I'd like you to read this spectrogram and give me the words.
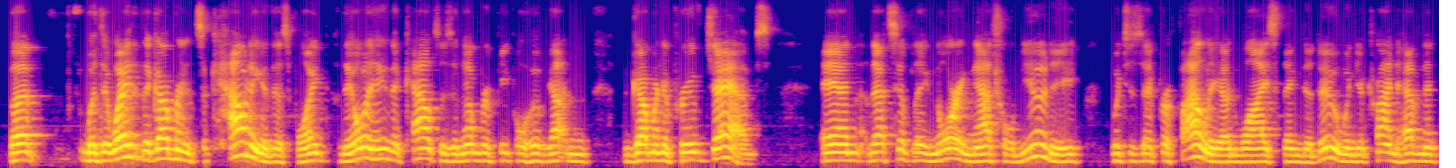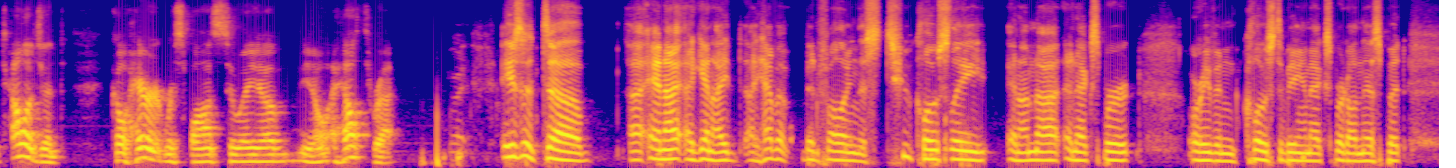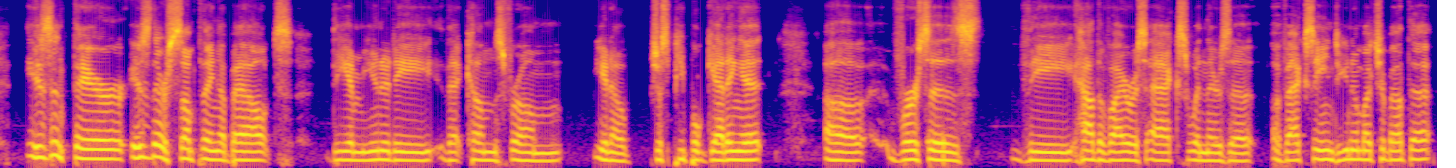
But with the way that the government is accounting at this point, the only thing that counts is the number of people who have gotten government approved jabs. And that's simply ignoring natural immunity, which is a profoundly unwise thing to do when you're trying to have an intelligent, coherent response to a, uh, you know, a health threat. Isn't uh, uh, and I again I I haven't been following this too closely, and I'm not an expert or even close to being an expert on this, but isn't there is there something about the immunity that comes from you know just people getting it uh, versus the how the virus acts when there's a, a vaccine? Do you know much about that?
